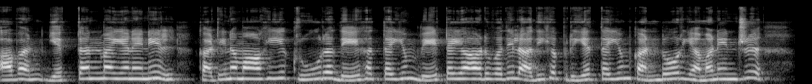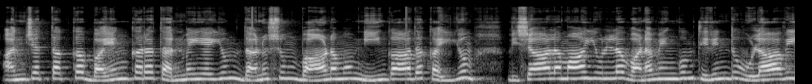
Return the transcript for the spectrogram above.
அவன் எத்தன்மையனெனில் கடினமாகிய குரூர தேகத்தையும் வேட்டையாடுவதில் அதிக பிரியத்தையும் கண்டோர் யமனென்று அஞ்சத்தக்க பயங்கர தன்மையையும் தனுஷும் பானமும் நீங்காத கையும் விஷாலமாயுள்ள வனமெங்கும் திரிந்து உலாவி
